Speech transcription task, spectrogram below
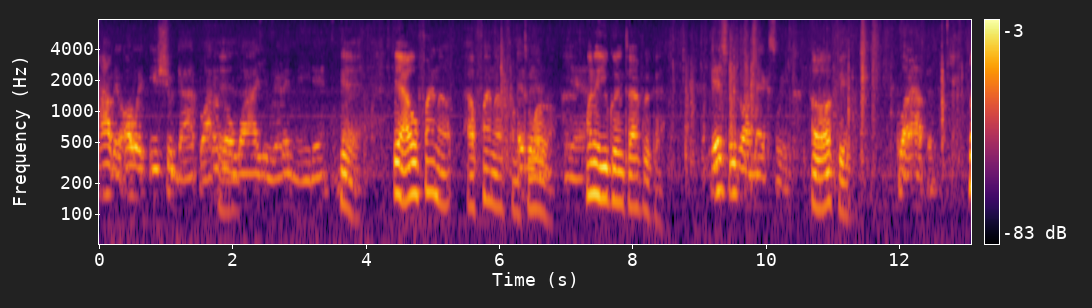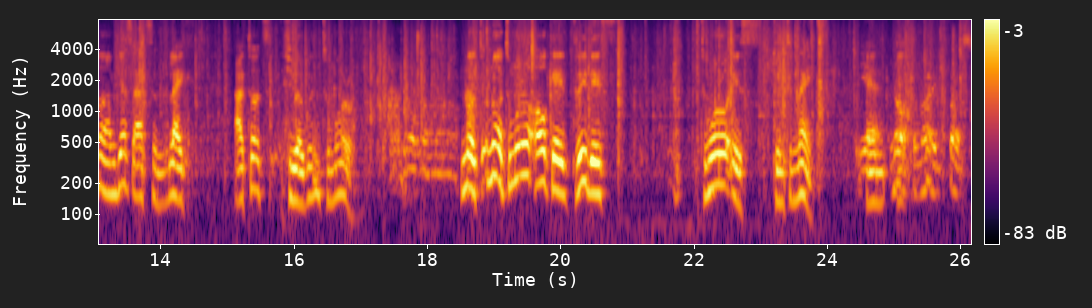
how they always issue that, but I don't know why you really need it. Yeah. Yeah, I will find out. I'll find out from Maybe- tomorrow. Yeah. When are you going to Africa? This week or next week. Oh, okay. What happened? No, I'm just asking. Like, I thought you were going tomorrow. No, no, no, no. No, tomorrow, okay, three days. Tomorrow is 29th. Yeah. And- no, tomorrow is first.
